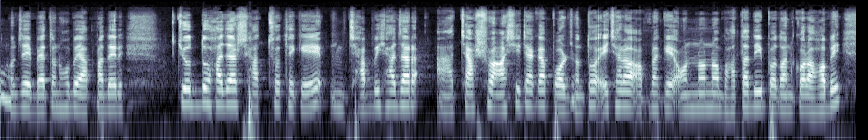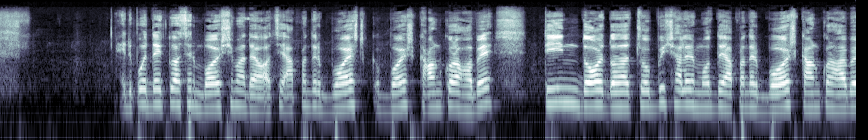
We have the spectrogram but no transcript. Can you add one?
অনুযায়ী বেতন হবে আপনাদের চোদ্দ হাজার সাতশো থেকে ছাব্বিশ হাজার চারশো আশি টাকা পর্যন্ত। এছাড়াও আপনাকে অন্যান্য ভাতাদি প্রদান করা হবে। এরপর দেখতে পাচ্ছেন বয়সসীমা দেওয়া আছে। আপনাদের বয়স বয়স কাউন্ট করা হবে তিন দশ দু হাজার চব্বিশ সালের মধ্যে আপনাদের বয়স কাউন্ট করা হবে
